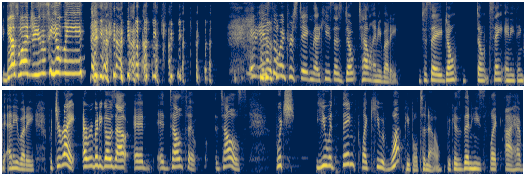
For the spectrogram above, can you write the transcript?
guess what? Jesus healed me. it is so interesting that he says, don't tell anybody to say don't don't say anything to anybody. But you're right. Everybody goes out and it tells him it tells which you would think like he would want people to know because then he's like I have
